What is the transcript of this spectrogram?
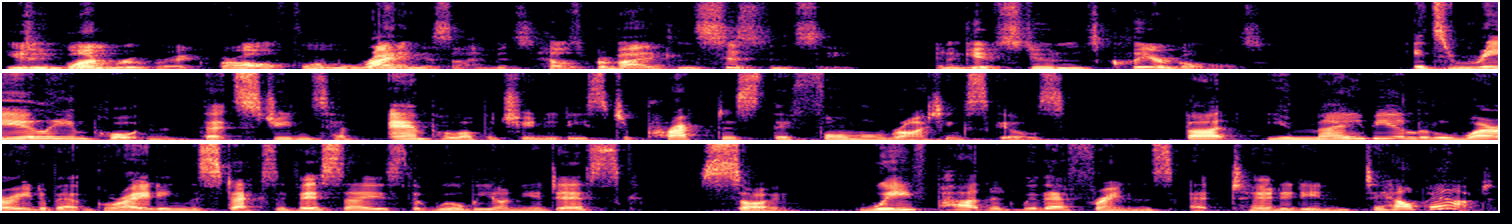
Using one rubric for all formal writing assignments helps provide consistency and gives students clear goals. It's really important that students have ample opportunities to practice their formal writing skills but you may be a little worried about grading the stacks of essays that will be on your desk. So, we've partnered with our friends at Turnitin to help out.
